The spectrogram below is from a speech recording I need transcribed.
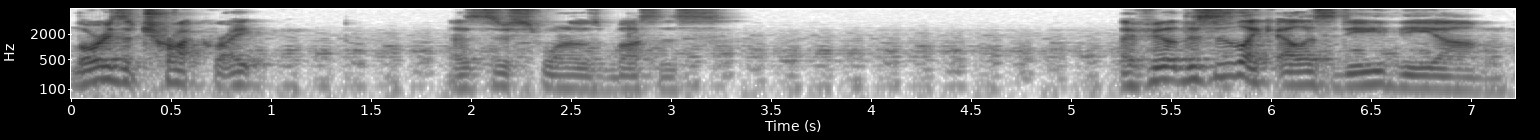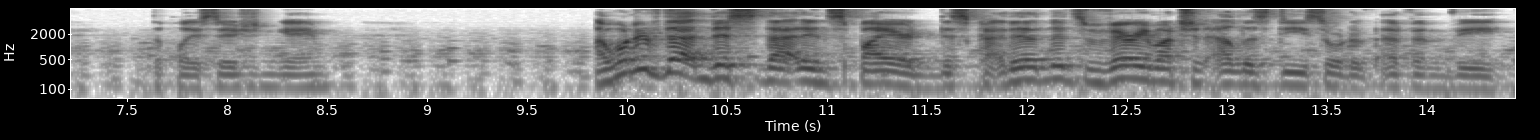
Lorry's a truck, right? That's just one of those buses. I feel this is like LSD, the um, the PlayStation game. I wonder if that this that inspired this kind. That's very much an LSD sort of FMV.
